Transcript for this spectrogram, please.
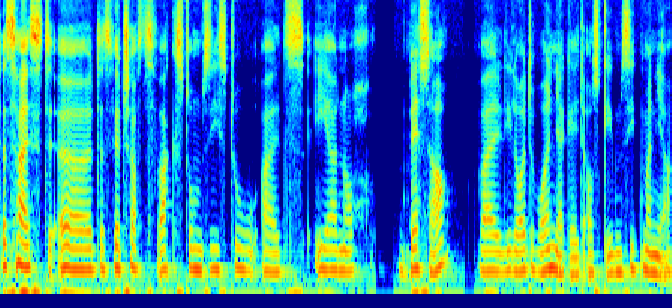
Das heißt, äh, das Wirtschaftswachstum siehst du als eher noch besser, weil die Leute wollen ja Geld ausgeben, sieht man ja.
